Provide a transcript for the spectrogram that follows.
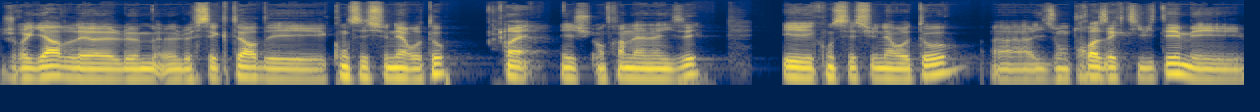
je regarde le, le, secteur des concessionnaires auto. Ouais. Et je suis en train d'analyser. Et les concessionnaires auto, ils ont trois activités, mais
